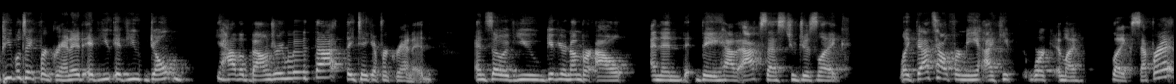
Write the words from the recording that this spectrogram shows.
people take for granted if you if you don't have a boundary with that, they take it for granted. And so if you give your number out and then they have access to just like like that's how for me I keep work and life like separate.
